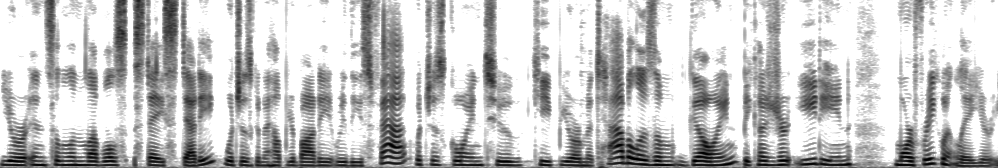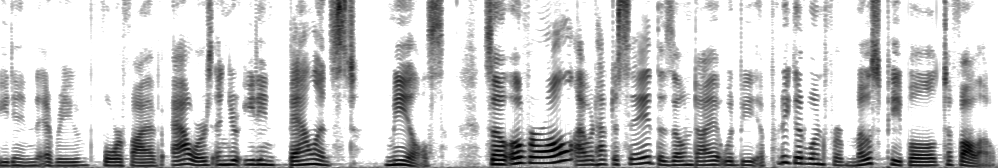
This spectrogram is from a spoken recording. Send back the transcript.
your insulin levels stay steady, which is going to help your body release fat, which is going to keep your metabolism going because you're eating more frequently. You're eating every four or five hours and you're eating balanced meals. So, overall, I would have to say the zone diet would be a pretty good one for most people to follow.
